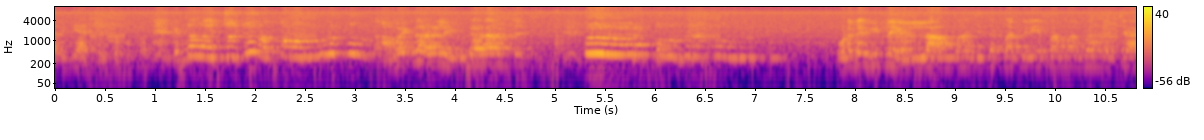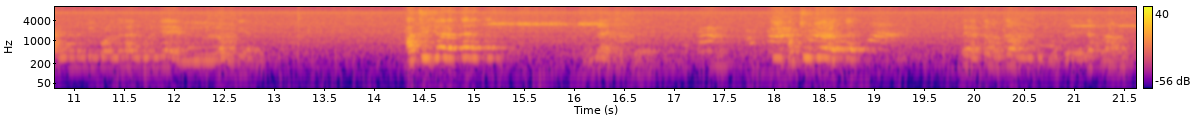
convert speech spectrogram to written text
அதுக்கே அச்சோ கூப்பிடுறேன் என்ன அச்சோ ரத்தம். அவன் இன்னும் அழலை இவங்க. உடனே வீட்டுல எல்லா அம்மா சித்தப்பா பெரியப்பா மாமா மச்சான் அண்ணன் தம்பி குழந்தைதான் குழந்தையா எல்லாம் முடியாது அச்சுச்சோ ரத்தம் ரத்தம். என்ன அச்சுச்சோ? ரத்தம் அச்சுச்சோ ரத்தம். ரத்தம் வந்தா வந்துட்டு போகுது என்ன ப்ராப்ளம்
